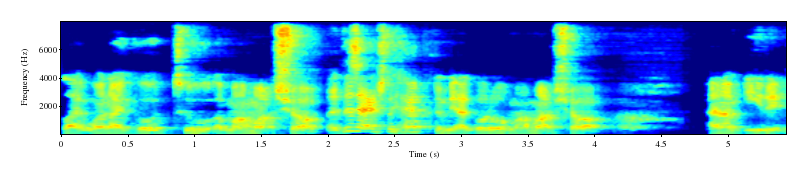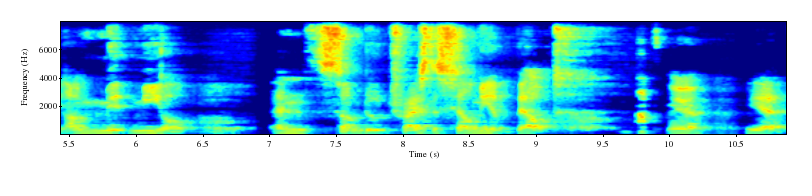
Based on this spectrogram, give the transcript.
like when I go to a mama shop. Like this actually happened to me. I go to a mama shop and I'm eating. I'm mid meal, and some dude tries to sell me a belt. Yeah. Yeah,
